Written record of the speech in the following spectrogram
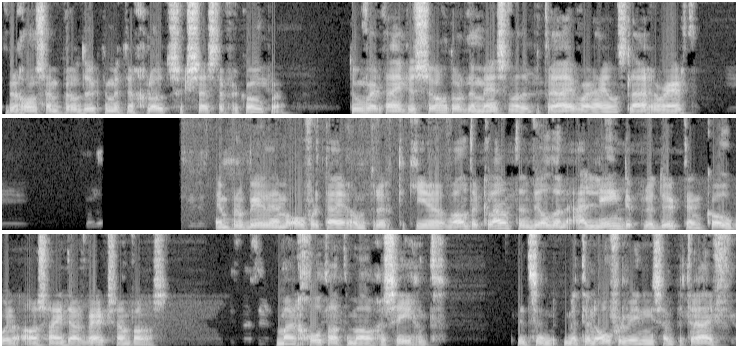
begon zijn producten met een groot succes te verkopen. Toen werd hij bezocht door de mensen van het bedrijf waar hij ontslagen werd en probeerde hem overtuigen om terug te keren, want de klanten wilden alleen de producten kopen als hij daar werkzaam was. Maar God had hem al gezegend met, zijn, met een overwinning in zijn bedrijf.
